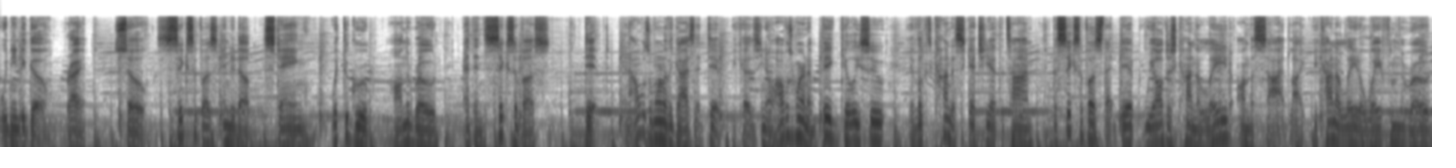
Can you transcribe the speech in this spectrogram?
we need to go, right? So six of us ended up staying with the group on the road, and then six of us dipped. And I was one of the guys that dipped because, you know, I was wearing a big ghillie suit. It looked kind of sketchy at the time. The six of us that dipped, we all just kind of laid on the side. Like, we kind of laid away from the road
